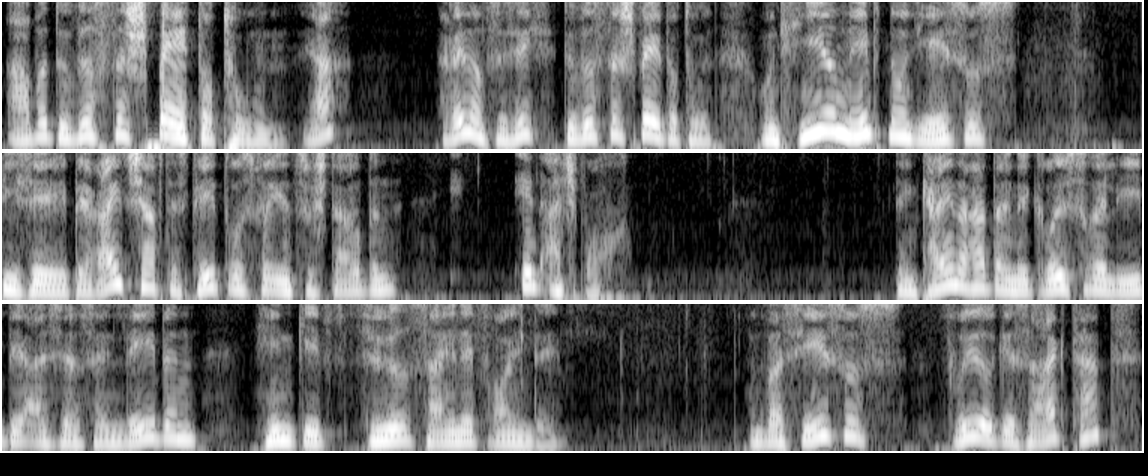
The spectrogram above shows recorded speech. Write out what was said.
Aber du wirst es später tun. Ja? Erinnern Sie sich? Du wirst es später tun. Und hier nimmt nun Jesus diese Bereitschaft des Petrus für ihn zu sterben in Anspruch. Denn keiner hat eine größere Liebe, als wer sein Leben hingibt für seine Freunde. Und was Jesus früher gesagt hat,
